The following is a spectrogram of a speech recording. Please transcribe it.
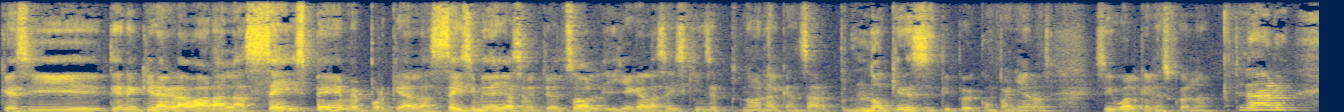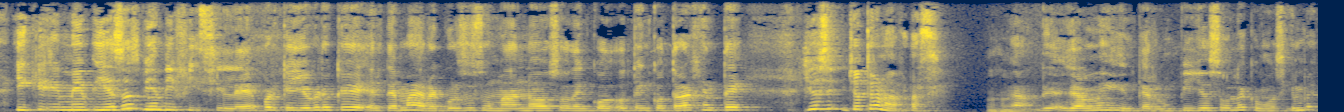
que si tienen que ir a grabar a las 6 pm porque a las 6 y media ya se metió el sol y llega a las 6.15, pues no van a alcanzar. Pues no quieres ese tipo de compañeros. Es igual que en la escuela. Claro. Y, que y eso es bien difícil, ¿eh? Porque yo creo que el tema de recursos humanos o de, o de encontrar gente... Yo, yo tengo una frase. Ya, ya, me interrumpí yo sola, como siempre.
